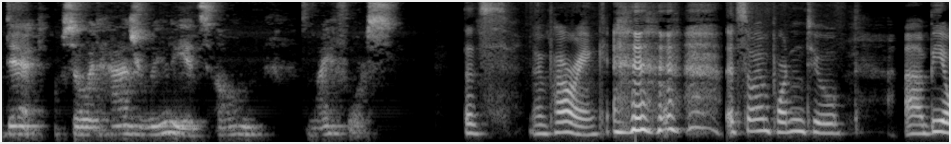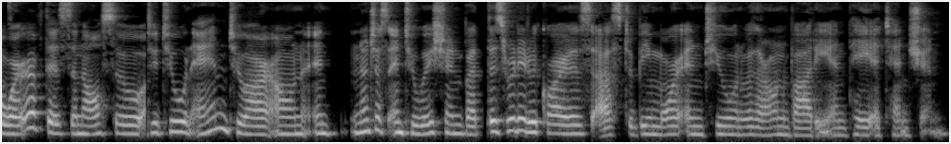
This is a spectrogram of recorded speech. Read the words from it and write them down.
dead. So it has really its own life force. That's empowering. it's so important to uh, be aware of this and also to tune in to our own in, not just intuition but this really requires us to be more in tune with our own body and pay attention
